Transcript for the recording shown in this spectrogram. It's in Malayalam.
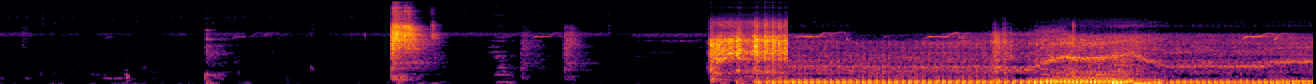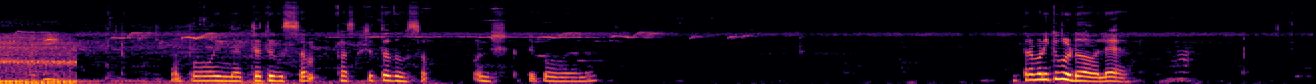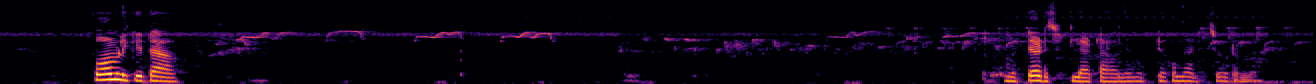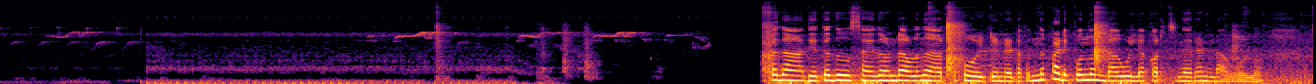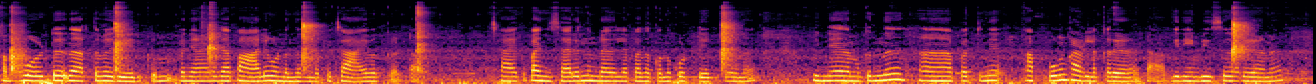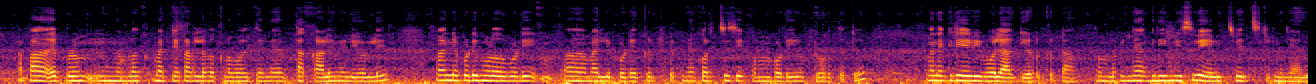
അപ്പോൾ ഇന്നത്തെ ദിവസം ഫസ്റ്റത്തെ ദിവസം മനുഷ്യക്കുട്ടി പോവുകയാണ്. എത്ര മണിക്ക് വിടുമല്ലേ ഫോൺ വിളിക്കട്ടാ. മുറ്റ അടിച്ചിട്ടില്ല കേട്ടോ ഞാൻ മുറ്റമൊക്കെ ഒന്ന് അടിച്ചു വിടണം. അപ്പോൾ അത് ആദ്യത്തെ ദിവസമായതുകൊണ്ട് അവൾ നേരത്തെ പോയിട്ടുണ്ട് കേട്ടോ. അപ്പോൾ ഇന്ന് പഠിപ്പൊന്നും ഉണ്ടാവില്ല. കുറച്ച് നേരം ഉണ്ടാവുള്ളൂ. അപ്പോൾ പോയിട്ട് നേരത്തെ വരികയായിരിക്കും. അപ്പോൾ ഞാനിതാ പാൽ കൊണ്ടുവന്നിട്ടുണ്ട്. അപ്പോൾ ചായ വെക്കുക കേട്ടോ. ചായക്ക് പഞ്ചസാര ഒന്നും ഉണ്ടായിരുന്നില്ല. അപ്പോൾ അതൊക്കെ ഒന്ന് കൊട്ടിയൊക്കെയാണ് പിന്നെ നമുക്കിന്ന് അപ്പത്തിന് അപ്പവും കടലക്കറിയാണ് കേട്ടോ. ഗ്രീൻ പീസ് കറിയാണ്. അപ്പോൾ എപ്പോഴും നമ്മൾ മറ്റേ കടല വെക്കുന്ന പോലെ തന്നെ തക്കാളി വെളിയുള്ളി മഞ്ഞൾപ്പൊടി മുളക് പൊടി മല്ലിപ്പൊടിയൊക്കെ ഇട്ടിട്ട് പിന്നെ കുറച്ച് ചിക്കൻ പൊടി ഇട്ട് കൊടുത്തിട്ട് അങ്ങനെ ഗ്രേവി പോലെ ആക്കി എടുക്കട്ടോ നമ്മൾ പിന്നെ ഗ്രീൻ പീസ് വേവിച്ച് വെച്ചിട്ടുണ്ട് ഞാൻ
